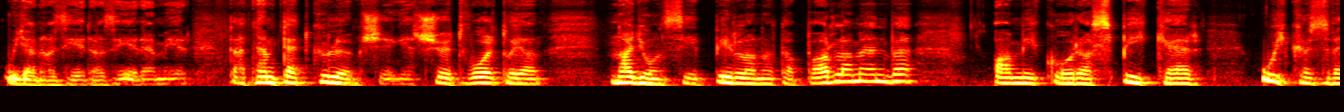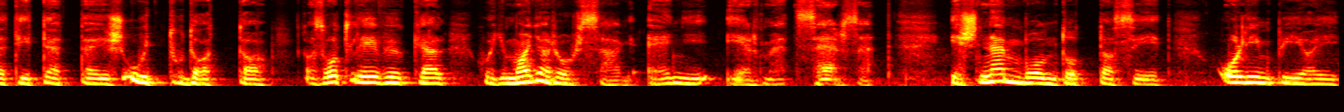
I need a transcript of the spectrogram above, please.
ugyanazért az éremér. Tehát nem tett különbséget. Sőt, volt olyan nagyon szép pillanat a parlamentben, amikor a speaker úgy közvetítette és úgy tudatta az ott lévőkkel, hogy Magyarország ennyi érmet szerzett, és nem bontotta szét olimpiai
